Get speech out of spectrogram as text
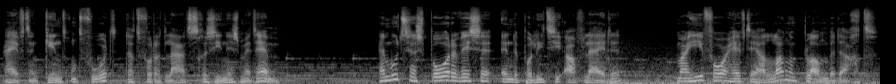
Hij heeft een kind ontvoerd dat voor het laatst gezien is met hem. Hij moet zijn sporen wissen en de politie afleiden, maar hiervoor heeft hij al lang een plan bedacht.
